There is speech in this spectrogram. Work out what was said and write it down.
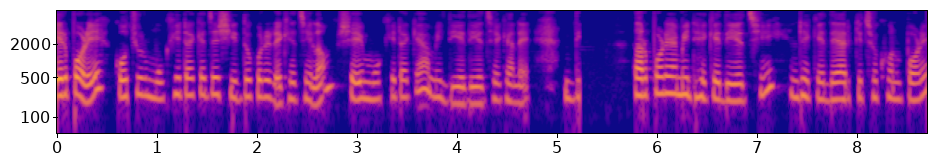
এরপরে কচুর মুখিটাকে যে সিদ্ধ করে রেখেছিলাম, সেই মুখিটাকে আমি দিয়ে দিয়েছি এখানে। তারপরে আমি ঢেকে দিয়েছি। ঢেকে দেওয়ার কিছুক্ষণ পরে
